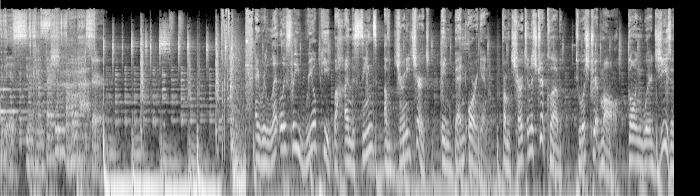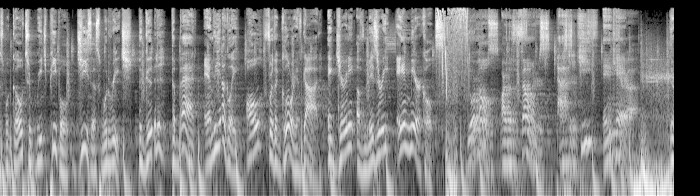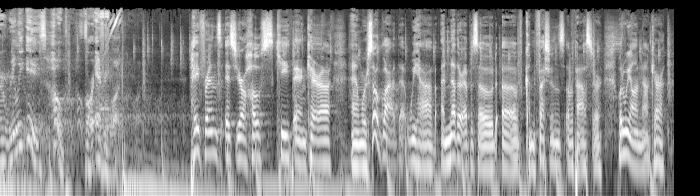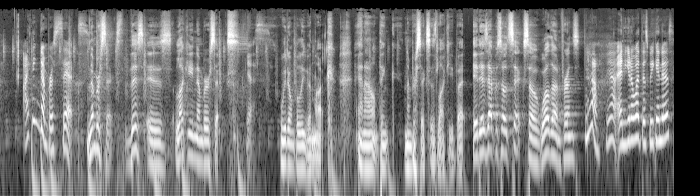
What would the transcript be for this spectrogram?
This is Confessions of a Pastor. A relentlessly real peek behind the scenes of Journey Church in Bend, Oregon. From church in a strip club to a strip mall, going where Jesus would go to reach people Jesus would reach. The good, the bad, and the ugly, all for the glory of God. A journey of misery and miracles. Your hosts are the founders, Pastor Keith and Kara. There really is hope for everyone. Hey, friends, it's your hosts, Keith and Kara, and we're so glad that we have another episode of Confessions of a Pastor. What are we on now, Kara? I think number six. Number six. This is lucky number six. Yes. We don't believe in luck, and I don't think number six is lucky, but it is episode six, so well done, friends. Yeah, yeah. And you know what this weekend is?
